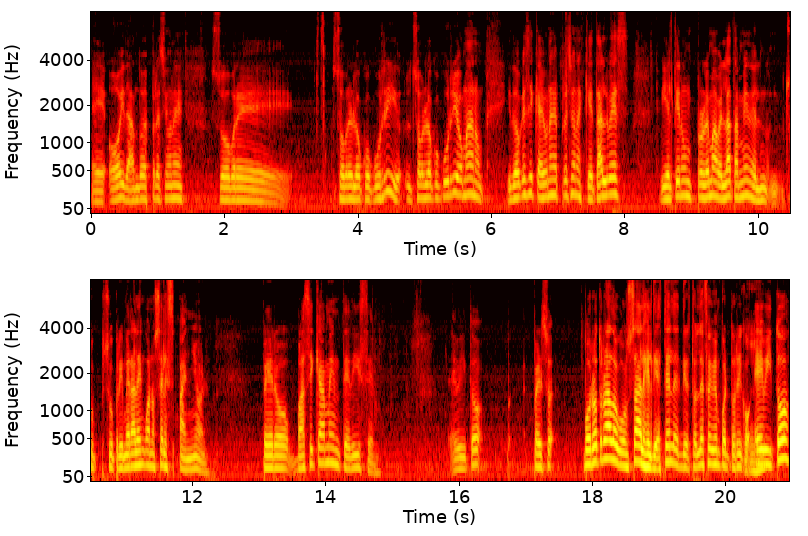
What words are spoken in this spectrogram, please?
eh, hoy dando expresiones sobre sobre lo que ocurrió, sobre lo que ocurrió, mano. Y tengo que decir que hay unas expresiones que tal vez, y él tiene un problema, ¿verdad? También, su primera lengua no es el español. Pero básicamente dice, evitó, por otro lado, González, el, este es el director de FBI en Puerto Rico, evitó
